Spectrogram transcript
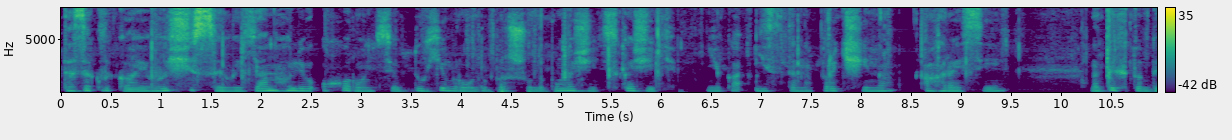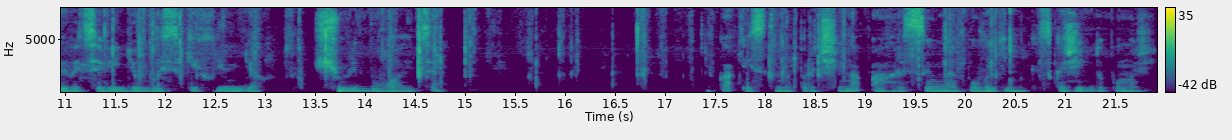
Та закликаю вищі сили, янголів, охоронців, духів роду, прошу, допоможіть, скажіть, яка істина, причина агресії на тих, хто дивиться відео, близьких людях, що відбувається? Яка істина, причина агресивної поведінки? Скажіть, допоможіть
